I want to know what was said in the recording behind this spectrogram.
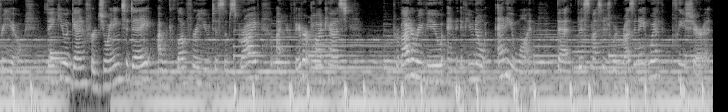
for you. Thank you again for joining today. I would love for you to subscribe on your favorite podcast, provide a review, and if you know anyone that this message would resonate with, please share it.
